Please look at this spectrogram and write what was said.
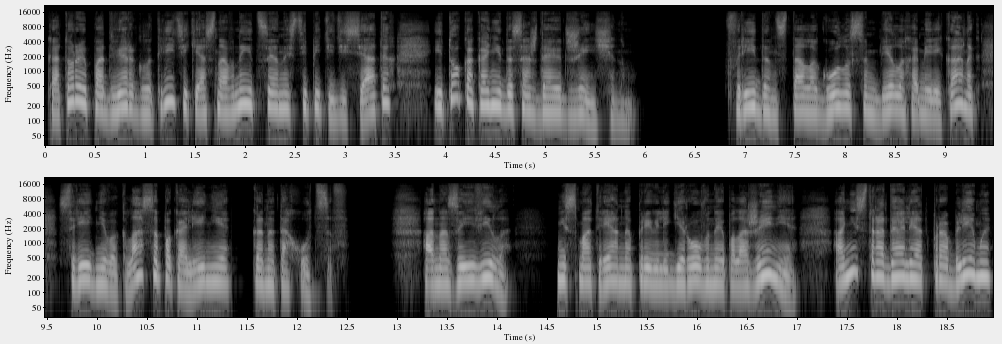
которое подвергло критике основные ценности 50-х и то, как они досаждают женщинам. Фриден стала голосом белых американок среднего класса поколения канатоходцев. Она заявила, несмотря на привилегированное положение, они страдали от проблемы,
